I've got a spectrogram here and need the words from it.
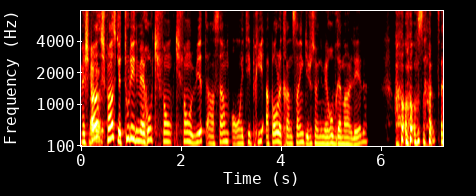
Mais je ben pense, je pense que tous les numéros qui font, qui font 8 ensemble ont été pris, à part le 35, qui est juste un numéro vraiment laid. Là. On s'entend.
